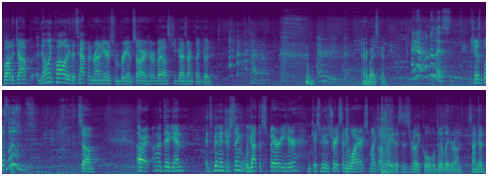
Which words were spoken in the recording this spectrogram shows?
Quality job. And the only quality that's happening around here is from Brie. I'm sorry. Everybody else, you guys aren't that good. Sorry, bro. Everybody's good. Everybody's good. I got look at this. She has blisters. So, all right, I'm gonna dig in. It's been interesting. We got the Sperry here in case we need to trace any wires. Mike, I'll show you this. This is really cool. We'll do it later on. Sound good?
